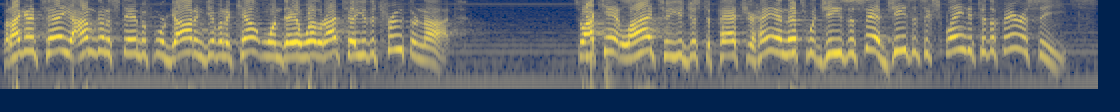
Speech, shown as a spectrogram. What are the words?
but I got to tell you, I'm going to stand before God and give an account one day of whether I tell you the truth or not. So I can't lie to you just to pat your hand. That's what Jesus said. Jesus explained it to the Pharisees.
